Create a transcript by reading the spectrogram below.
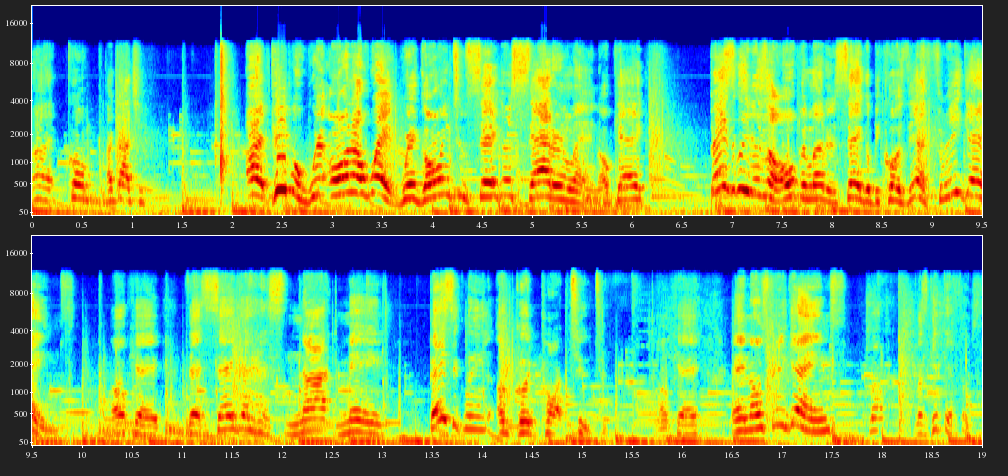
alright, cool. I got you. Alright, people, we're on our way. We're going to Sega Saturnland, okay? Basically, this is an open letter to Sega because there are three games, okay, that Sega has not made basically a good part two to, okay? And those three games, well, let's get there first,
